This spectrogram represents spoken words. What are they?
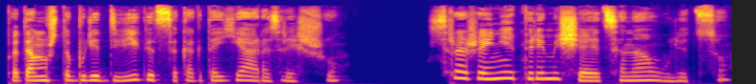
потому что будет двигаться, когда я разрешу. Сражение перемещается на улицу.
